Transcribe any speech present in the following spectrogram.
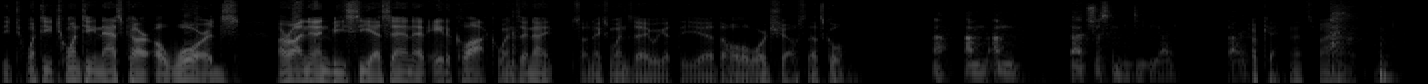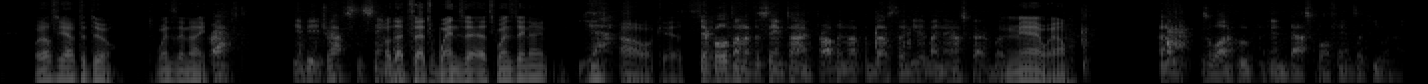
the 2020 NASCAR Awards are on NBCSN at eight o'clock Wednesday night. So next Wednesday we get the uh, the whole award show. So that's cool. Uh, I'm, I'm. That's just going to be DVR'd. Sorry. Okay, that's fine. what else do you have to do? It's Wednesday night. Draft. The NBA draft's the same. Oh, that's night. that's Wednesday. That's Wednesday night. yeah. Oh, okay. That's, They're both on at the same time. Probably not the best idea by NASCAR, but yeah, well, I don't. think There's a lot of hoop and basketball fans like you and I.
